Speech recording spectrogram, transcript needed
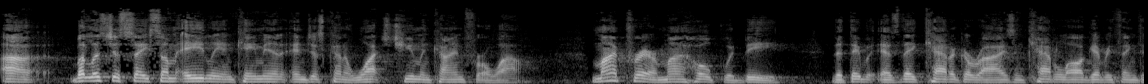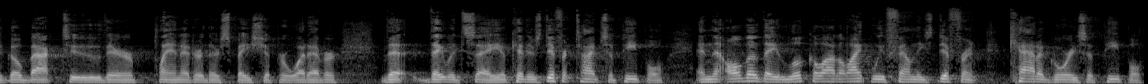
Uh, but let's just say some alien came in and just kind of watched humankind for a while. My prayer, my hope would be that they as they categorize and catalog everything to go back to their planet or their spaceship or whatever, that they would say, okay, there's different types of people, and that although they look a lot alike, we've found these different categories of people.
